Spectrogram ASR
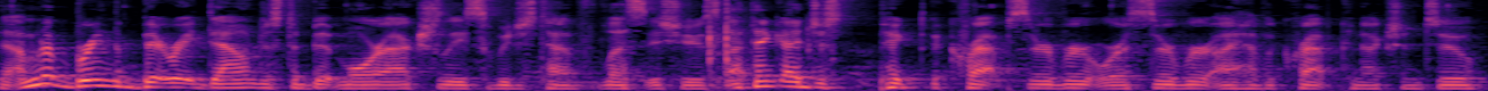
I'm gonna bring the bitrate down just a bit more actually so we just have less issues. I think I just picked a crap server or a server I have a crap connection to.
